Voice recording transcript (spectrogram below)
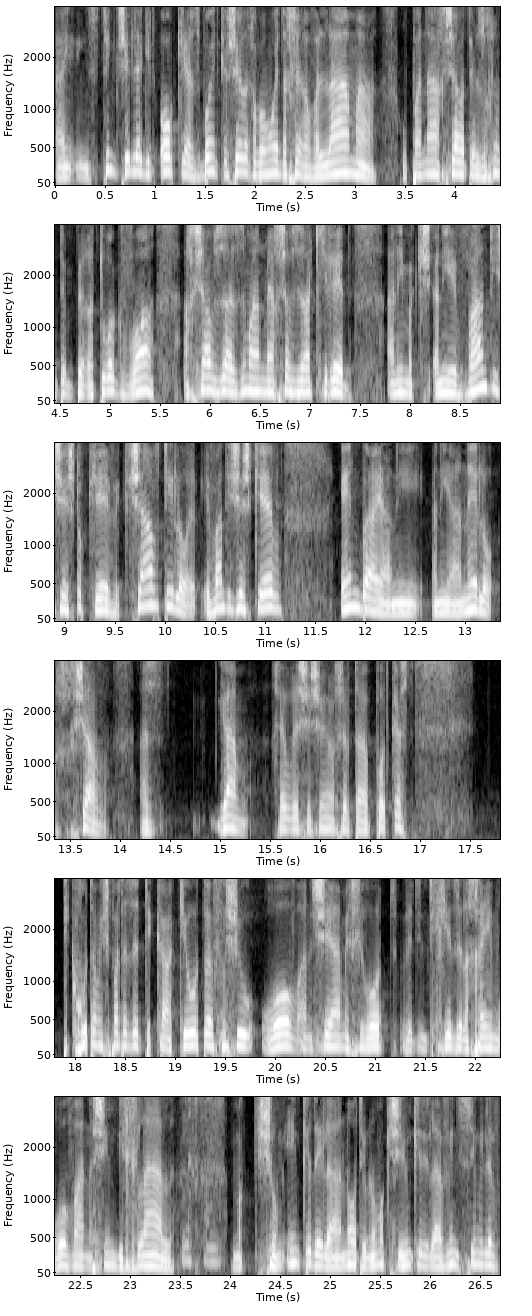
האינסטינקט שלי יגיד, אוקיי, אז בואי נתקשר לך במועד אחר, אבל למה? הוא פנה עכשיו, אתם זוכרים, טמפרטורה גבוהה, עכשיו זה הזמן, מעכשיו זה רק ירד. אני, מקש... אני הבנתי שיש לו כאב, הקשבתי לו, הבנתי שיש כאב, אין בעיה, אני, אני אענה לו עכשיו. אז גם, חבר'ה ששומעים עכשיו את הפודקאסט, תיקחו את המשפט הזה, תקעקעו אותו איפשהו. רוב אנשי המכירות, ואם תקחי את זה לחיים, רוב האנשים בכלל, נכון. שומעים כדי לענות, הם לא מקשיבים כדי להבין. שימי לב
